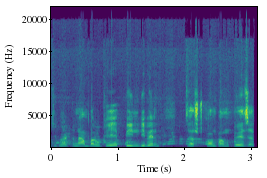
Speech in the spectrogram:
যে কোনো একটা নাম্বার উঠিয়ে পিন দিবেন জাস্ট কনফার্ম হয়ে যাবে।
